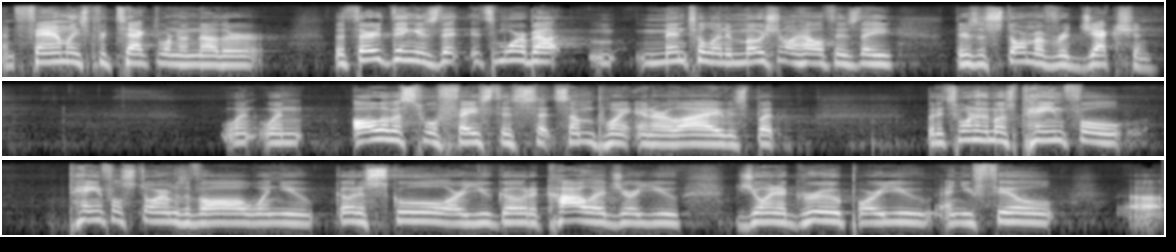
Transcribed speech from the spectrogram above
and families protect one another. The third thing is that it's more about mental and emotional health is they, there's a storm of rejection. When, when all of us will face this at some point in our lives, but, but it's one of the most painful, painful storms of all when you go to school or you go to college or you join a group or you, and you feel uh,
